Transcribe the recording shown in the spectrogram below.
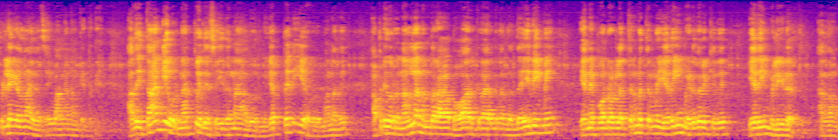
பிள்ளைகள் தான் இதை செய்வாங்கன்னு நான் கேட்டிருக்கேன். அதை தாண்டி ஒரு நட்பு இதை செய்யுதுன்னா அது ஒரு மிகப்பெரிய ஒரு மனது. அப்படி ஒரு நல்ல நண்பராக பவா இருக்கிறாருங்கிற அந்த தைரியமே என்னை போன்றவர்களை திரும்ப திரும்ப எதையும் எழுத வைக்குது எதையும் வெளியிட வைக்குது அதுதான்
